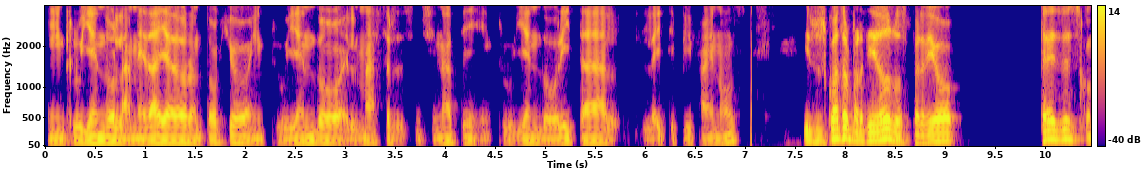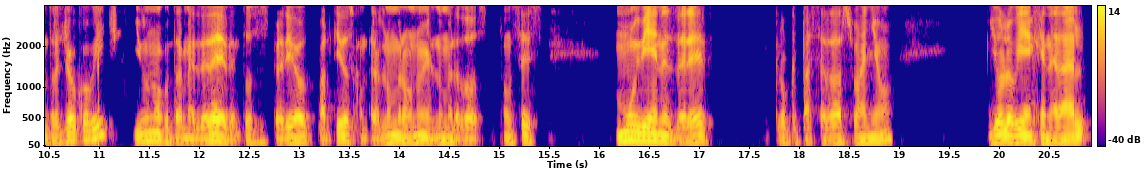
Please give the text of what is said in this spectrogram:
incluyendo la medalla de oro en Tokio, incluyendo el Masters de Cincinnati, incluyendo ahorita la ATP Finals. Y sus cuatro partidos los perdió tres veces contra Djokovic y uno contra Medvedev. Entonces perdió partidos contra el número uno y el número dos. Entonces, muy bien Zverev, creo que para cerrar su año. Yo lo vi en general,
